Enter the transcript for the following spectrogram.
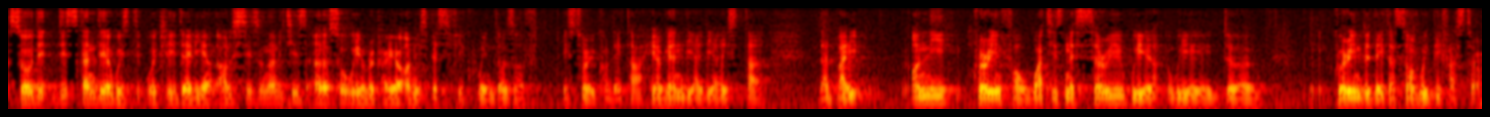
so th this can deal with weekly, daily, and hourly seasonalities, and also we require only specific windows of historical data. Here again, the idea is that, that by only querying for what is necessary, we, we, the, querying the data store will be faster.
